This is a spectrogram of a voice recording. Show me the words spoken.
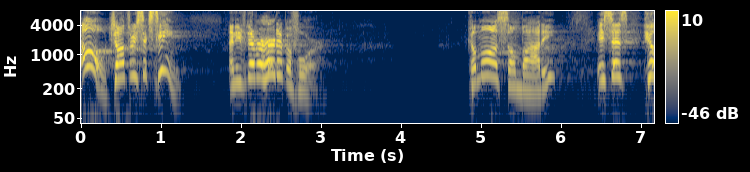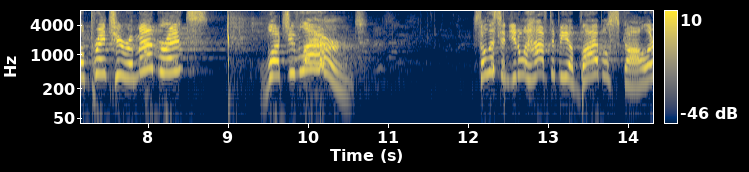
Oh, John 3:16. And you've never heard it before. Come on, somebody. It says, He'll bring to your remembrance what you've learned. So listen, you don't have to be a Bible scholar,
